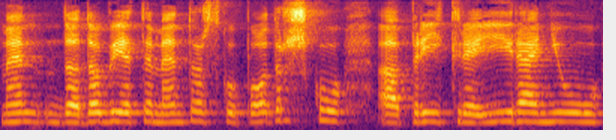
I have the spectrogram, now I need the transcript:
men, da dobijete mentorsku podršku uh, pri kreiranju uh,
